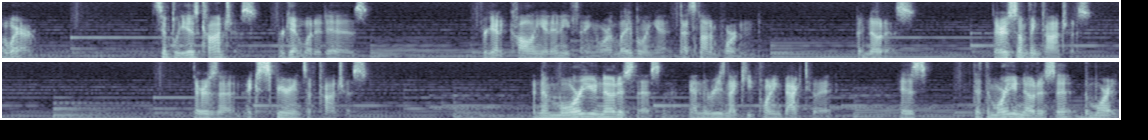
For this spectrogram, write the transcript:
aware. It simply is conscious. Forget what it is. Forget calling it anything or labeling it. That's not important. But notice there is something conscious. There is an experience of conscious. And the more you notice this, and the reason I keep pointing back to it, is that the more you notice it, the more it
